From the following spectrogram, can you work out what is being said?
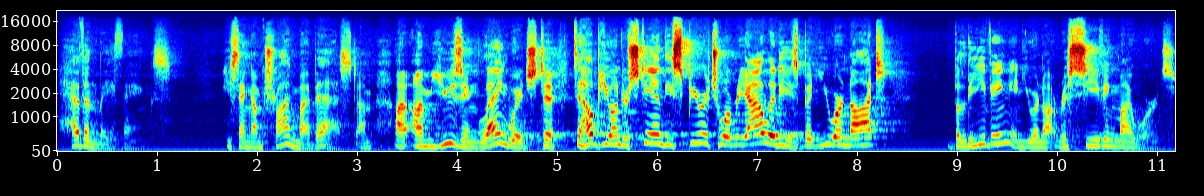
heavenly things? He's saying, I'm trying my best. I'm, I'm using language to, to help you understand these spiritual realities, but you are not believing and you are not receiving my words.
